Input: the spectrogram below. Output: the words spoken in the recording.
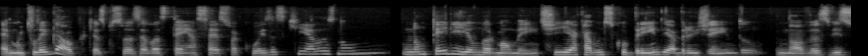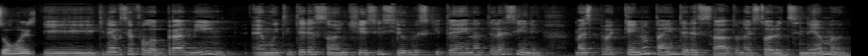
é muito legal, porque as pessoas elas têm acesso a coisas que elas não, não teriam normalmente e acabam descobrindo e abrangendo novas visões. E que nem você falou, para mim é muito interessante esses filmes que tem na Telecine, mas para quem não tá interessado na história de cinema,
